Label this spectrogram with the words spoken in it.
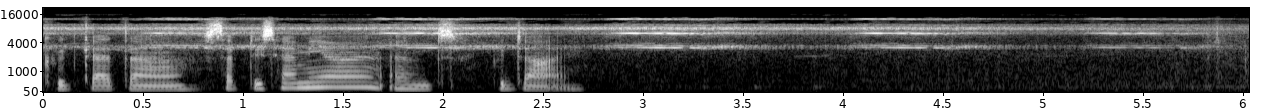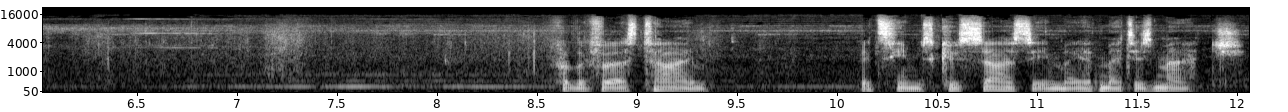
could get uh, septicemia and could die. For the first time, it seems Kusasi may have met his match.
